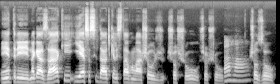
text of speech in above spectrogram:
entre Nagasaki e essa cidade que eles estavam lá, Shoushou, Shoushou, Aham. Shozou.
